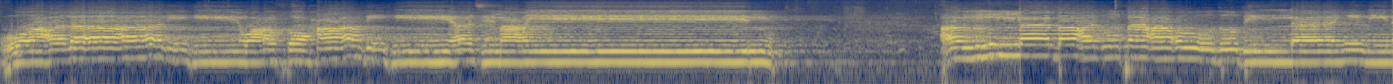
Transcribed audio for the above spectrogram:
وعلى آله وصحابه أجمعين. أما بعد فأعوذ بالله من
